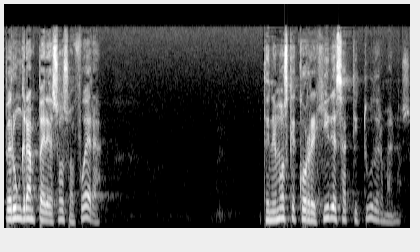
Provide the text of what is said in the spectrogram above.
pero un gran perezoso afuera. Tenemos que corregir esa actitud, hermanos.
